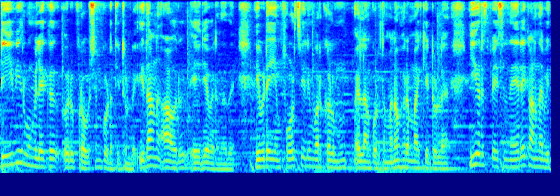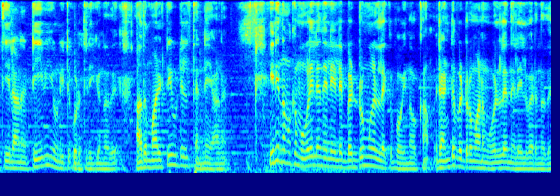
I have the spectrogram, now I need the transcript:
ടി വി റൂമിലേക്ക് ഒരു പ്രൊവിഷൻ കൊടുത്തിട്ടുണ്ട്. ഇതാണ് ആ ഒരു ഏരിയ വരുന്നത്. ഇവിടെയും ഫോൾ സീലിംഗ് വർക്കുകളും എല്ലാം കൊടുത്ത് മനോഹരമാക്കിയിട്ടുള്ള ഈ ഒരു സ്പേസിൽ നേരെ കാണുന്ന ഭിത്തിയിലാണ് ടി വി യൂണിറ്റ് കൊടുത്തിരിക്കുന്നത്. അത് മൾട്ടിവുഡിൽ തന്നെയാണ്. ഇനി നമുക്ക് മുകളിലെ നിലയിലെ ബെഡ്റൂമുകളിലേക്ക് പോയി നോക്കാം. രണ്ട് ബെഡ്റൂമാണ് മുകളിലെ നിലയിൽ വരുന്നത്.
